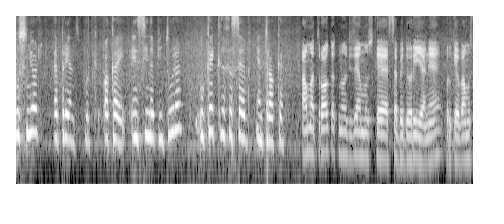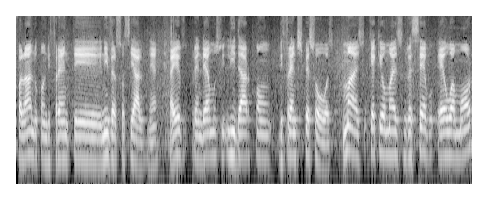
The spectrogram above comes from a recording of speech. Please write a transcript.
o senhor aprende? Porque, ok, ensina pintura, o que é que recebe em troca? Há uma troca que nós dizemos que é sabedoria, né? Porque vamos falando com diferente nível social, né? Aí aprendemos a lidar com diferentes pessoas. Mas o que é que eu mais recebo é o amor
